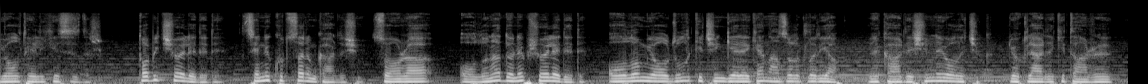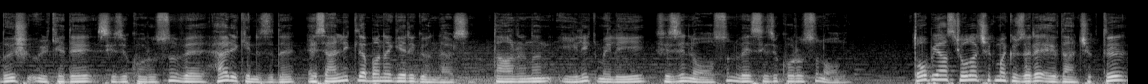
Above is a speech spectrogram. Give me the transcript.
Yol tehlikesizdir. Tobit şöyle dedi. Seni kutsarım kardeşim. Sonra oğluna dönüp şöyle dedi. Oğlum yolculuk için gereken hazırlıkları yap ve kardeşinle yola çık. Göklerdeki Tanrı dış ülkede sizi korusun ve her ikinizi de esenlikle bana geri göndersin. Tanrı'nın iyilik meleği sizinle olsun ve sizi korusun oğlum. Tobias yola çıkmak üzere evden çıktı,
